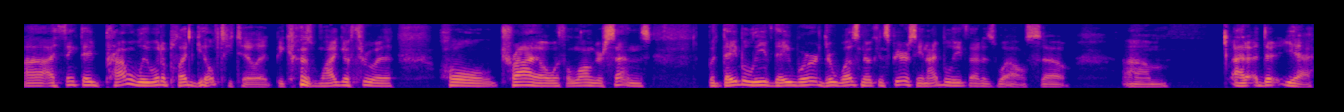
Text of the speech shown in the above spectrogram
uh, I think they probably would have pled guilty to it because why go through a whole trial with a longer sentence? But they believe they were there was no conspiracy, and I believe that as well. So um, I, yeah,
